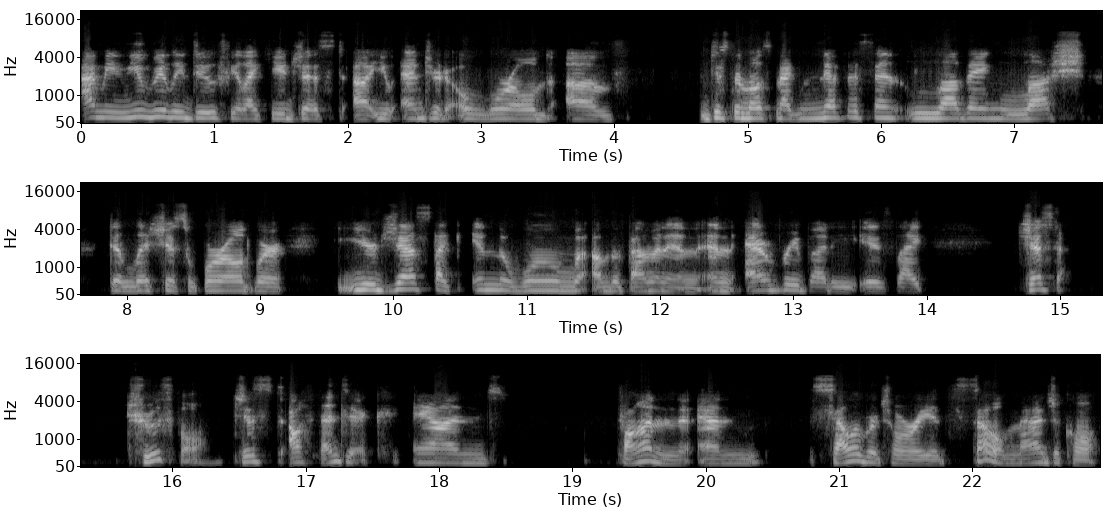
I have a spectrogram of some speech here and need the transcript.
I mean, you really do feel like you just uh, you entered a world of just the most magnificent, loving, lush, delicious world where you're just like in the womb of the feminine and everybody is like just truthful just authentic and fun and celebratory. It's so magical.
